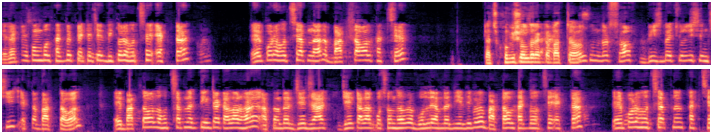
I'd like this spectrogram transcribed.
র্যাপার কম্বল থাকবে প্যাকেজের ভিতরে হচ্ছে একটা। এরপরে হচ্ছে আপনার বাচ্চাওয়াল থাকছে। আচ্ছা খুবই সুন্দর একটা হ্যাঁ, বাচ্চা খুবই সুন্দর সফট বিশ বাই চল্লিশ ইঞ্চি একটা বাত্তাওয়াল এই বাত্তাওয়াল হচ্ছে আপনার তিনটা কালার হয়। আপনাদের যে যা যে কালার পছন্দ হবে বললে আমরা দিয়ে দিব। বাত্তাওয়াল থাকবে হচ্ছে একটা। এরপরে হচ্ছে আপনার থাকছে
